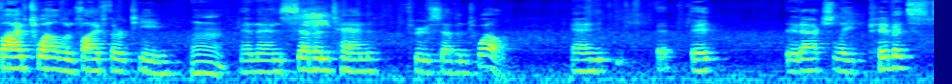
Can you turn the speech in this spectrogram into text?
512 and 513. Mm. And then 710 through 712. And it, it it actually pivots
